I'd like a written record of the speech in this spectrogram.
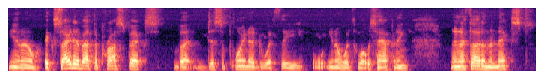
you know excited about the prospects, but disappointed with the you know with what was happening. And I thought in the next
